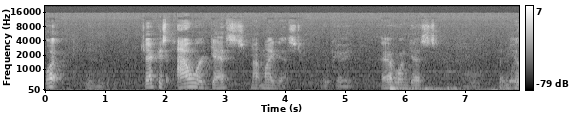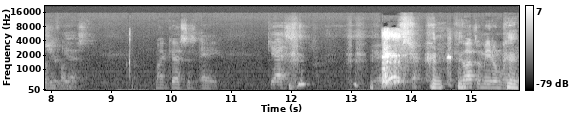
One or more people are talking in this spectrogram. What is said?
What? Jack is our guest, not my guest. Okay. I have one guest, and he'll What's be your fun. guess? My guess is A. Guess. You'll have to meet him later.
